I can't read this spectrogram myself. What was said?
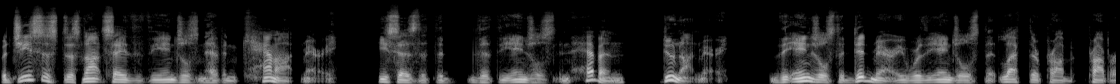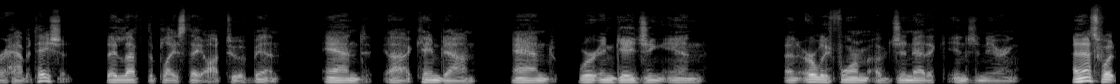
But Jesus does not say that the angels in heaven cannot marry. He says that the that the angels in heaven do not marry. The angels that did marry were the angels that left their proper habitation they left the place they ought to have been and uh, came down and were engaging in an early form of genetic engineering. And that's what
